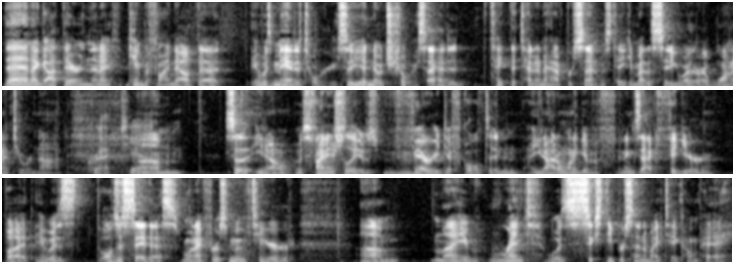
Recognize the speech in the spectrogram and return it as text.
Then I got there, and then I came to find out that it was mandatory, so you had no choice. I had to take the ten and a half percent was taken by the city whether I wanted to or not. Correct. Yeah. Um, so you know, it was financially it was very difficult, and you know, I don't want to give an exact figure, but it was. I'll just say this: when I first moved here, um, my rent was sixty percent of my take-home pay.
